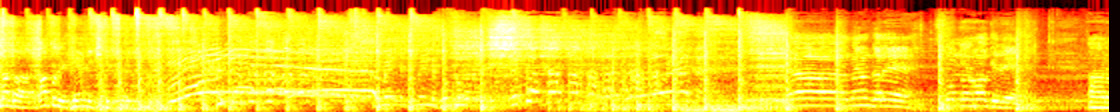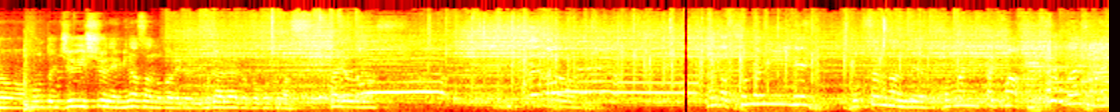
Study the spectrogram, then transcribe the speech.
なんか後で部屋に来てくれる？なわけであの本当に11周年皆さんのおかげで迎えられたと思ってます。ありがとうございます。なんかこんなにねボックサルなんでこんなにいっぱいまあ来たことない人もね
